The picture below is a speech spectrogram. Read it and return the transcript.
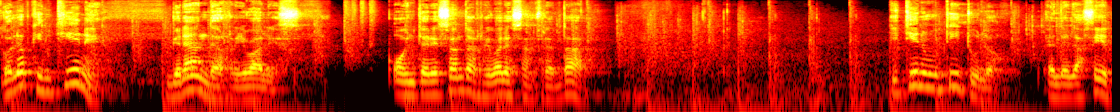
Golovkin tiene grandes rivales o interesantes rivales a enfrentar. Y tiene un título, el de la FIB.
